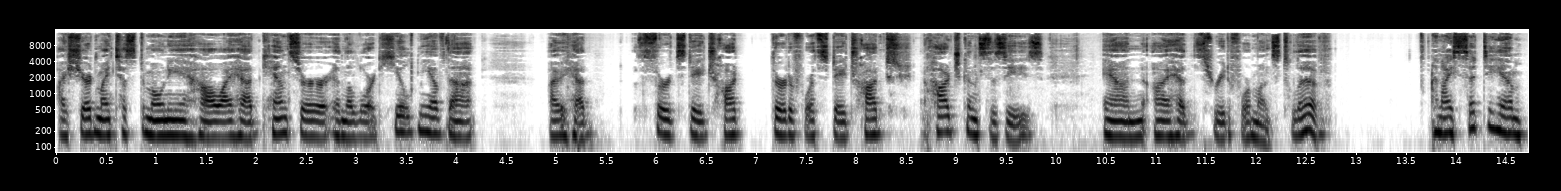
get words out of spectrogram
I shared my testimony how I had cancer and the Lord healed me of that. I had third stage, third or fourth stage Hodgkin's disease, and I had three to four months to live. And I said to him,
